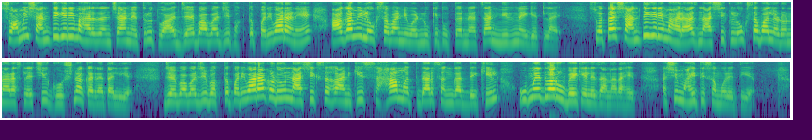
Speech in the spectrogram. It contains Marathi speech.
स्वामी शांतिगिरी महाराजांच्या नेतृत्वात जय बाबाजी भक्त परिवाराने आगामी लोकसभा निवडणुकीत उतरण्याचा निर्णय घेतलाय. स्वतः शांतिगिरी महाराज नाशिक लोकसभा लढवणार असल्याची घोषणा करण्यात आली आहे. जय बाबाजी भक्त परिवाराकडून नाशिकसह आणखी सहा मतदारसंघात देखील उमेदवार उभे केले जाणार आहेत अशी माहिती समोर येते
